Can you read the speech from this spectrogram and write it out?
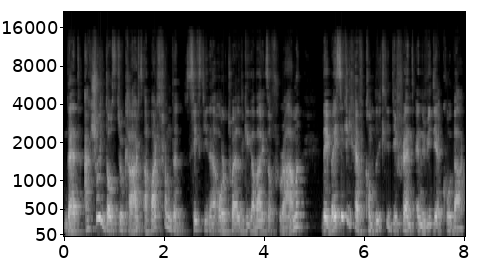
that actually those two cards, apart from the 16 or 12 gigabytes of RAM, they basically have completely different NVIDIA CUDA.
